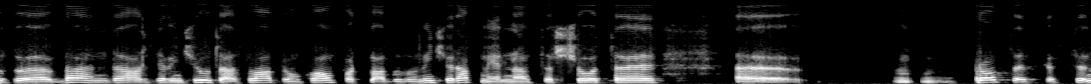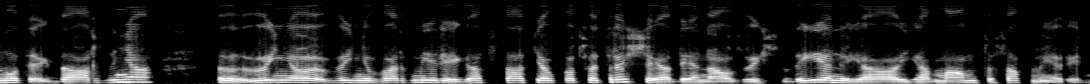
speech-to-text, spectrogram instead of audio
uz uh, bērnu dārzu, ja viņš jūtas labi un komfortabli un viņš ir apmierināts ar šo te, uh, procesu, kas notiek dārziņā. Uh, Viņu, viņu var mierīgi atstāt jau kaut vai trešajā dienā uz visu dienu, ja, ja mamma tas apmierina.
